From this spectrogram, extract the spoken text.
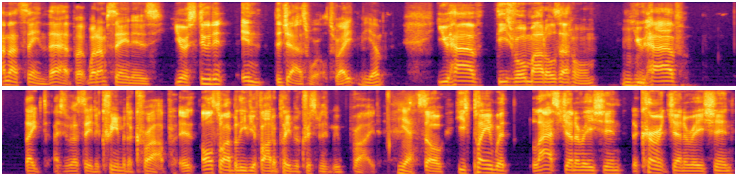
I'm not saying that, but what I'm saying is you're a student in the jazz world, right? Yep. You have these role models at home. Mm-hmm. You have like I was gonna say the cream of the crop. It, also, I believe your father played with Christian McBride. Yeah. So he's playing with last generation, the current generation.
